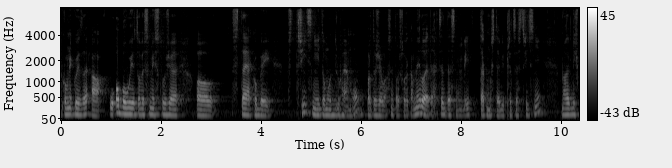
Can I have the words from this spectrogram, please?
komunikujete- a u obou je to ve smyslu, že o, jste jakoby vstřícní tomu druhému, protože vlastně toho člověka milujete a chcete s ním být, tak musíte být přece vstřícní. No ale když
